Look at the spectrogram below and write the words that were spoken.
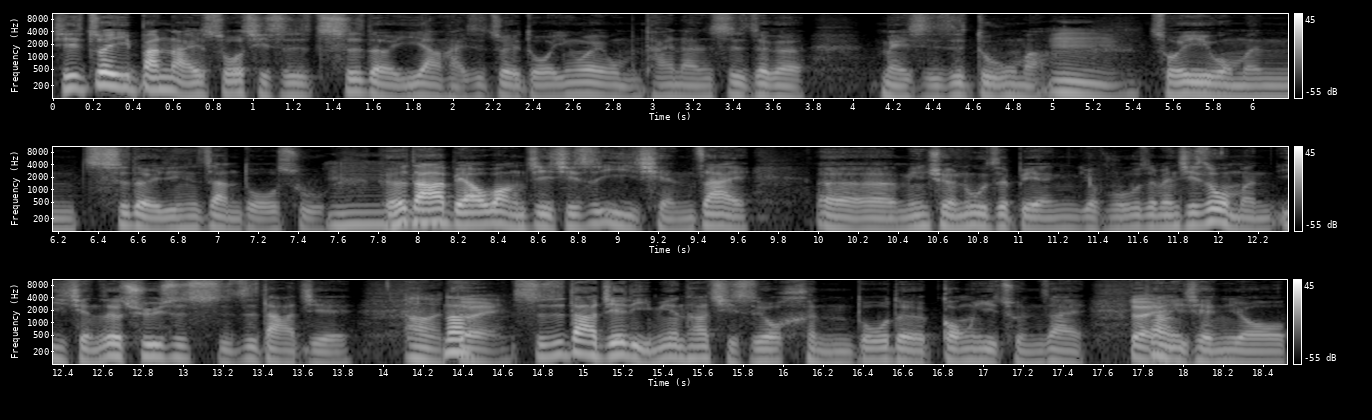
其实最一般来说，其实吃的一样还是最多，因为我们台南是这个美食之都嘛，嗯，所以我们吃的一定是占多数。嗯，可是大家不要忘记，其实以前在呃民权路这边、永福路这边，其实我们以前这个区域是十字大街。嗯，那十字大街里面它其实有很多的工艺存在，对，像以前有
